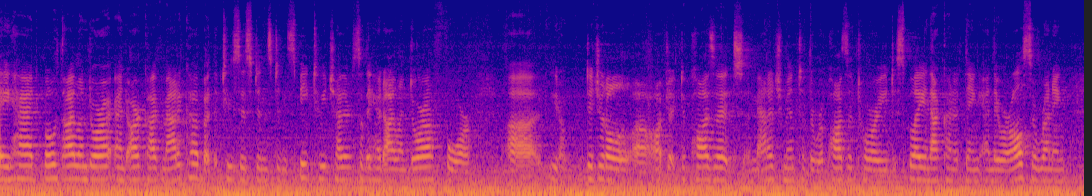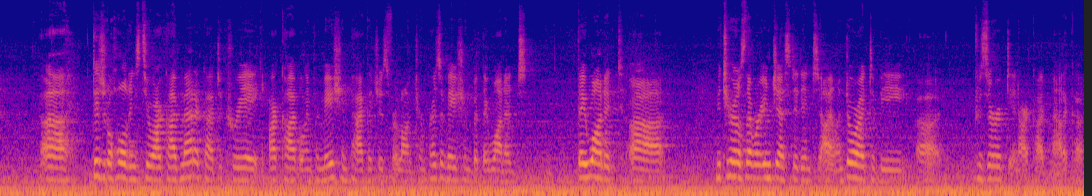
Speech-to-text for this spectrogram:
They had both Islandora and Archivematica, but the two systems didn't speak to each other, so they had Islandora for uh, you know, digital uh, object deposit, management of the repository, display, and that kind of thing. And they were also running uh, digital holdings through Archivematica to create archival information packages for long-term preservation, but they wanted they wanted uh, materials that were ingested into Islandora to be uh, preserved in Archivematica.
